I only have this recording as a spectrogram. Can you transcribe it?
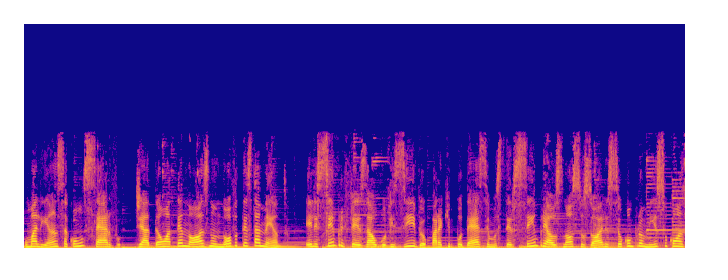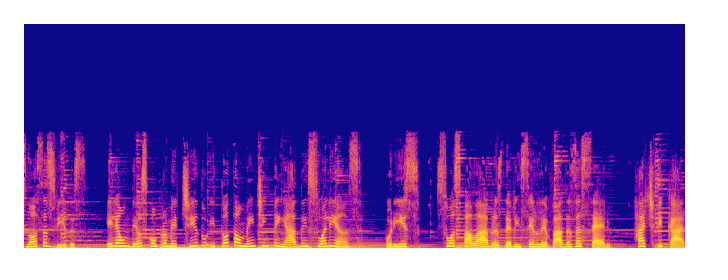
uma aliança com um servo, de Adão até nós no Novo Testamento, ele sempre fez algo visível para que pudéssemos ter sempre aos nossos olhos seu compromisso com as nossas vidas. Ele é um Deus comprometido e totalmente empenhado em sua aliança. Por isso, suas palavras devem ser levadas a sério. Ratificar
